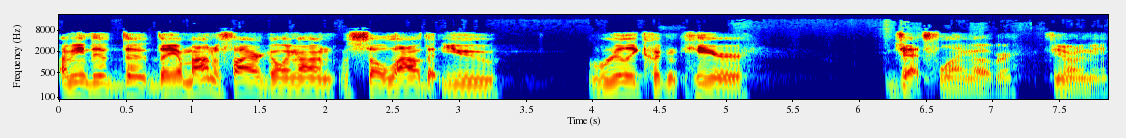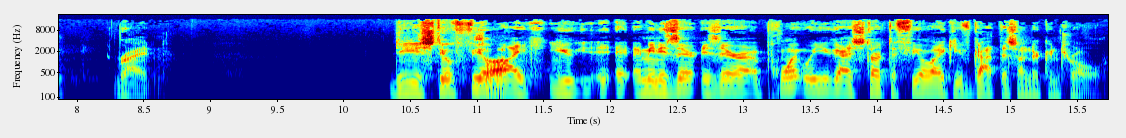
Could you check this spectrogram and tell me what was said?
I mean, the, the, the amount of fire going on was so loud that you really couldn't hear jets flying over, if you know what I mean. Right. Do you still feel so, like you I mean is there is there a point where you guys start to feel like you've got this under control?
